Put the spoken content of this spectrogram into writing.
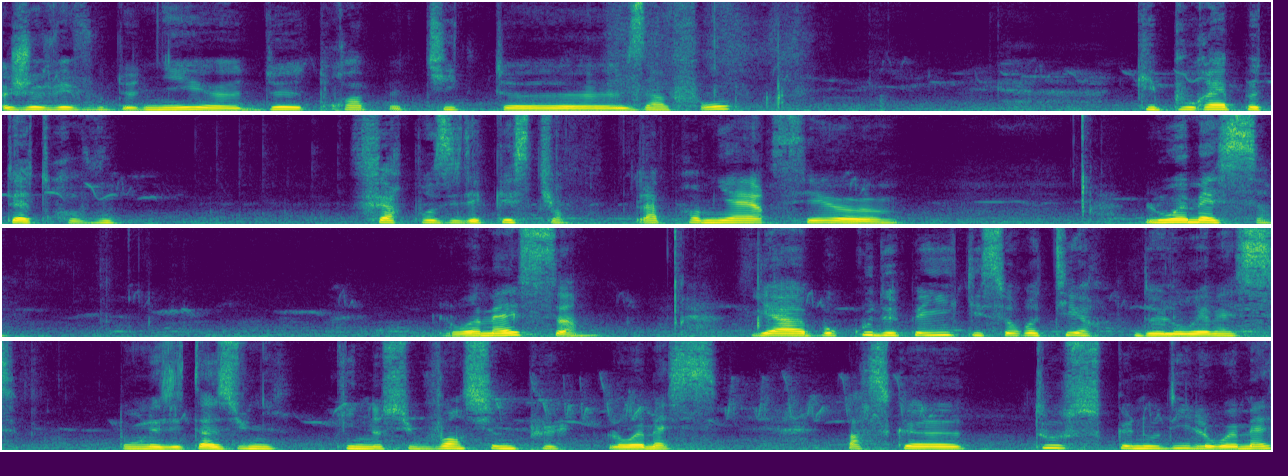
je vais vous donner euh, deux, trois petites euh, infos qui pourraient peut-être vous faire poser des questions. La première, c'est euh, l'OMS. L'OMS, il y a beaucoup de pays qui se retirent de l'OMS, dont les États-Unis, qui ne subventionnent plus l'OMS. Parce que tout ce que nous dit l'OMS,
